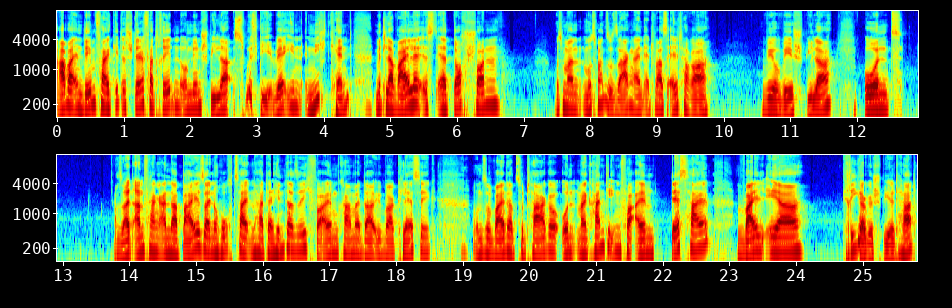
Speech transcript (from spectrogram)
Aber in dem Fall geht es stellvertretend um den Spieler Swifty. Wer ihn nicht kennt, mittlerweile ist er doch schon, muss man, muss man so sagen, ein etwas älterer WoW-Spieler. Und seit Anfang an dabei. Seine Hochzeiten hat er hinter sich. Vor allem kam er da über Classic und so weiter zutage. Und man kannte ihn vor allem deshalb, weil er Krieger gespielt hat.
